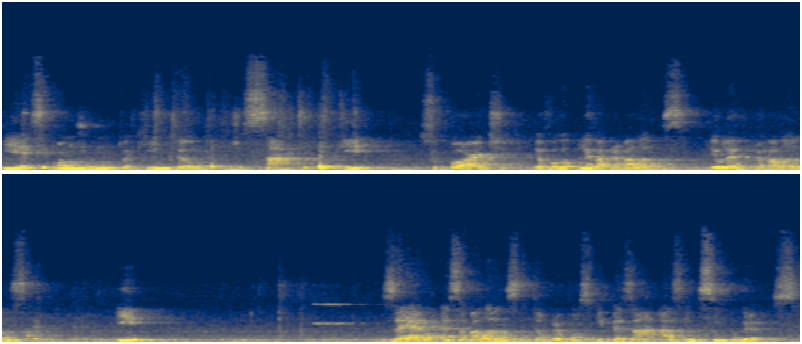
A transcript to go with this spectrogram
E esse conjunto aqui, então, de saco e suporte, eu vou levar para balança. Eu levo para balança e zero essa balança, então, para eu conseguir pesar as 25 gramas.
